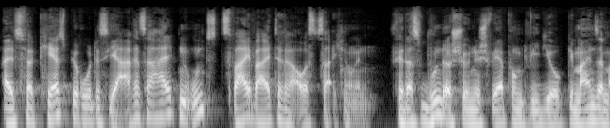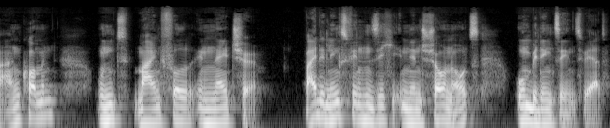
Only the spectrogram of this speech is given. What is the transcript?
als Verkehrsbüro des Jahres erhalten und zwei weitere Auszeichnungen für das wunderschöne Schwerpunktvideo Gemeinsam ankommen und Mindful in Nature. Beide Links finden sich in den Show Notes, unbedingt sehenswert.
